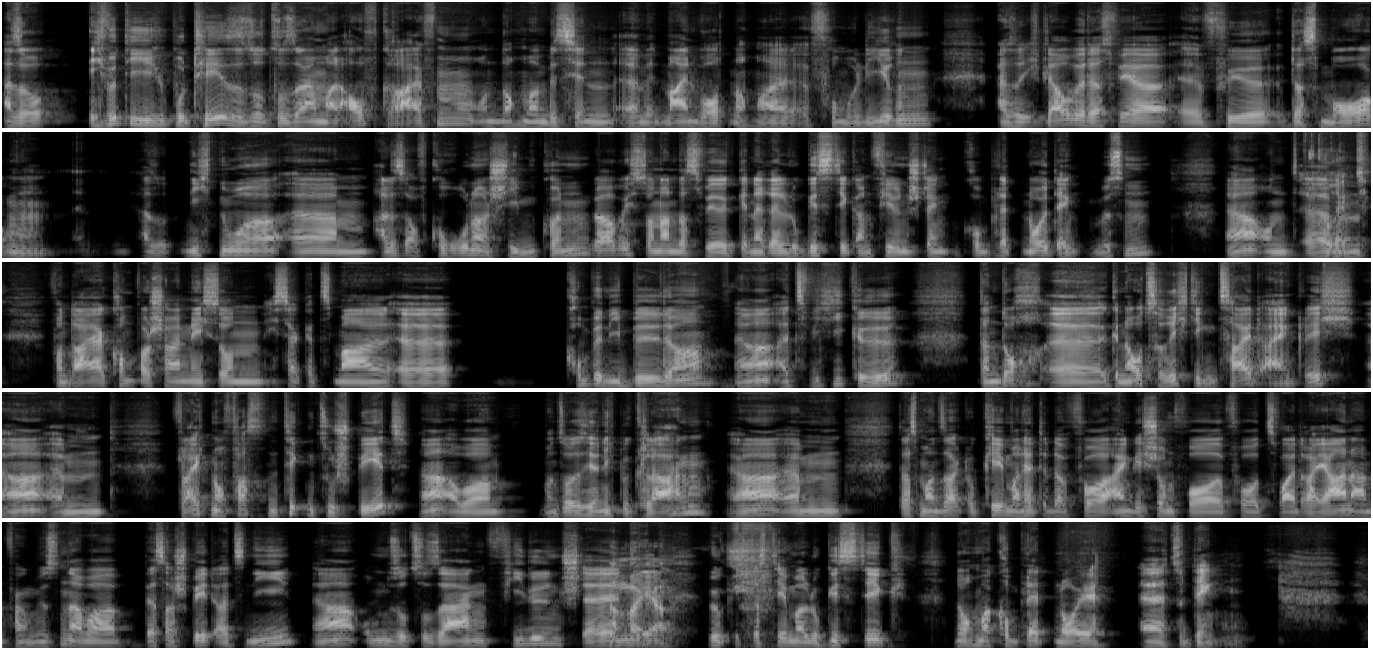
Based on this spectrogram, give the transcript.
also ich würde die Hypothese sozusagen mal aufgreifen und noch mal ein bisschen äh, mit meinen Worten noch mal äh, formulieren. Also ich glaube, dass wir äh, für das Morgen also nicht nur ähm, alles auf Corona schieben können, glaube ich, sondern dass wir generell Logistik an vielen Stellen komplett neu denken müssen. Ja, und ähm, von daher kommt wahrscheinlich so ein, ich sag jetzt mal, äh, Company Builder ja, als Vehikel dann doch äh, genau zur richtigen Zeit eigentlich. Ja, ähm, vielleicht noch fast einen Ticken zu spät, ja, aber man soll sich ja nicht beklagen, ja, ähm, dass man sagt, okay, man hätte davor eigentlich schon vor, vor zwei, drei Jahren anfangen müssen, aber besser spät als nie, ja, um sozusagen vielen Stellen ja. wirklich das Thema Logistik nochmal komplett neu äh, zu denken.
